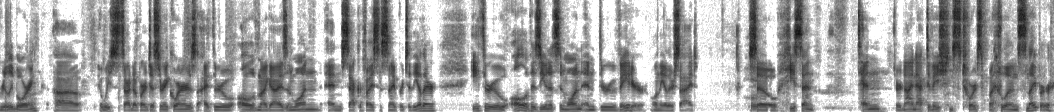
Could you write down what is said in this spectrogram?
really boring. Uh, we started up our disarray corners. I threw all of my guys in one and sacrificed a sniper to the other. He threw all of his units in one and threw Vader on the other side. So he sent 10 or 9 activations towards my lone sniper.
